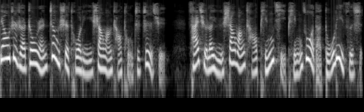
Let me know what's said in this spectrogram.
标志着周人正式脱离商王朝统治秩序，采取了与商王朝平起平坐的独立姿势，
